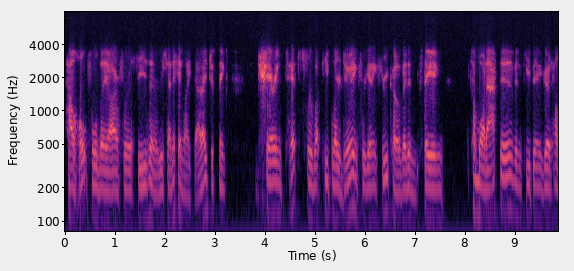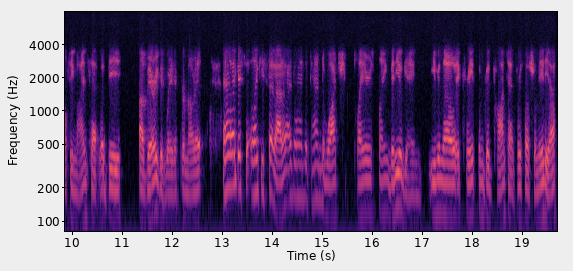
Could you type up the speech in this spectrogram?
how hopeful they are for a season or just anything like that. I just think sharing tips for what people are doing for getting through COVID and staying somewhat active and keeping a good, healthy mindset would be a very good way to promote it. And like I said, like you said, I don't have the time to watch players playing video games, even though it creates some good content for social media,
